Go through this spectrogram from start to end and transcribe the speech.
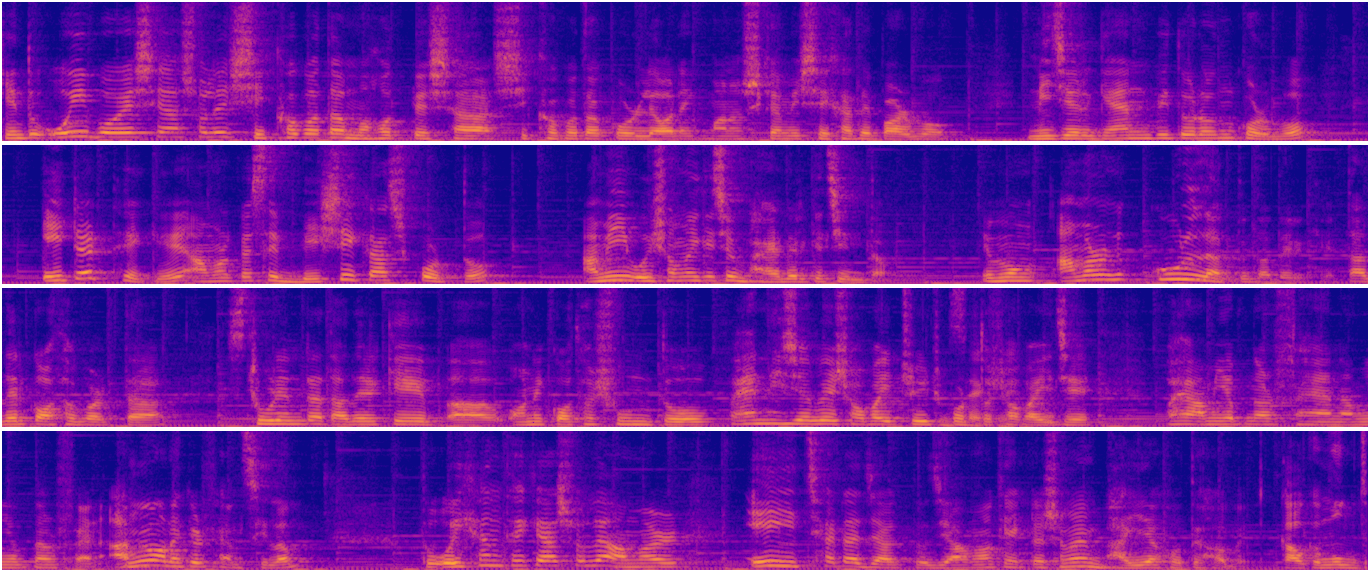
কিন্তু ওই বয়সে আসলে শিক্ষকতা মহৎ পেশা শিক্ষকতা করলে অনেক মানুষকে আমি শেখাতে পারব নিজের জ্ঞান বিতরণ করব। এটার থেকে আমার কাছে বেশি কাজ করতো আমি ওই সময় কিছু ভাইদেরকে চিনতাম এবং আমার অনেক কুল লাগতো তাদেরকে তাদের কথাবার্তা স্টুডেন্টরা তাদেরকে অনেক কথা শুনতো ফ্যান হিসেবে সবাই ট্রিট করতো সবাই যে ভাই আমি আপনার ফ্যান আমি আপনার ফ্যান আমিও অনেকের ফ্যান ছিলাম। তো ওইখান থেকে আসলে আমার এই ইচ্ছাটা জাগতো যে আমাকে একটা সময় ভাইয়া হতে হবে। কাউকে মুগ্ধ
